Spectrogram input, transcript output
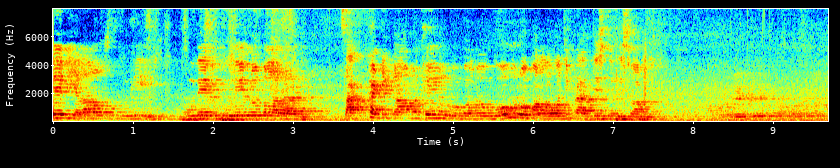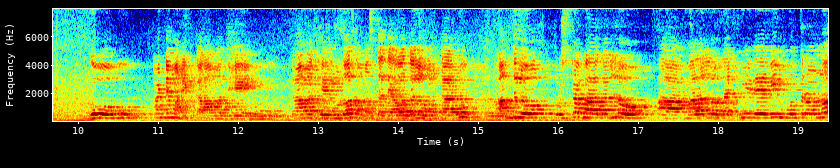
భూదేవి ఎలా వస్తుంది? భూదేవి భూదేవి రూపంలో రాదు. చక్కటి కామధేను రూపంలో గోవు రూపంలో వచ్చి ప్రార్థిస్తుంది స్వామి. గోవు అంటే మనకి కామధేను కామధేనులో సమస్త దేవతలు ఉంటారు. అందులో పృష్ఠ భాగంలో ఆ మలలో లక్ష్మీదేవి మూత్రంలో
